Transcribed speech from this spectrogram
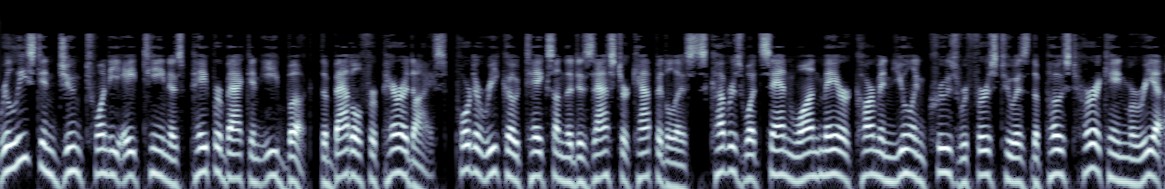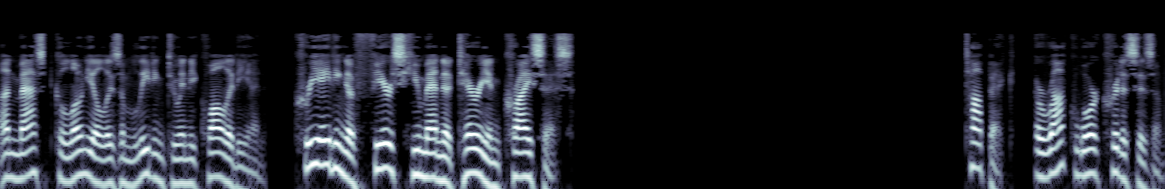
Released in June 2018 as paperback and e-book, The Battle for Paradise, Puerto Rico Takes on the Disaster Capitalists covers what San Juan Mayor Carmen Yulín Cruz refers to as the post-Hurricane Maria unmasked colonialism leading to inequality and creating a fierce humanitarian crisis. Iraq War criticism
